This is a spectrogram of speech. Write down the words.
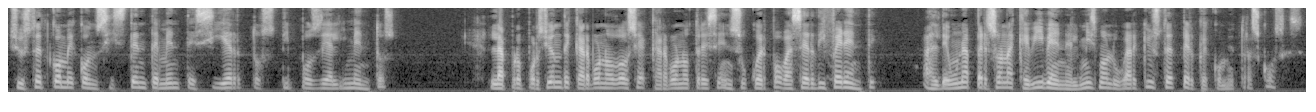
Si usted come consistentemente ciertos tipos de alimentos, la proporción de carbono 12 a carbono 13 en su cuerpo va a ser diferente al de una persona que vive en el mismo lugar que usted pero que come otras cosas.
